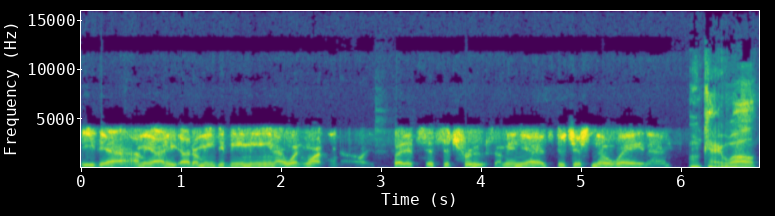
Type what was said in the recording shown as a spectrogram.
yeah, I mean, I I don't mean to be mean. I wouldn't want you know, but it's it's the truth. I mean, yeah, it's, there's just no way, man. Okay, well,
